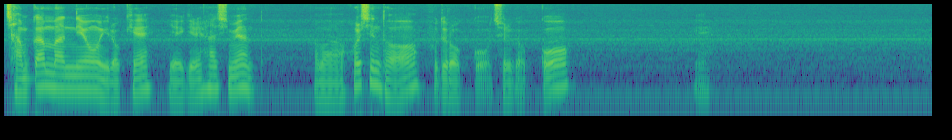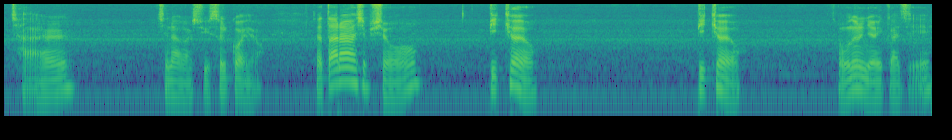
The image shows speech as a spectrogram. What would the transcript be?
잠깐만요 이렇게 얘기를 하시면 아마 훨씬 더 부드럽고 즐겁고 예, 잘 지나갈 수 있을 거예요. 자 따라 하십시오. 비켜요. 비켜요. 자, 오늘은 여기까지.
